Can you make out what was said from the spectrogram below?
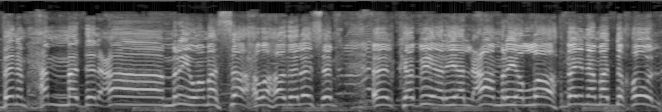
بن محمد العامري ومساح وهذا الاسم الكبير يا العامري الله بينما الدخول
